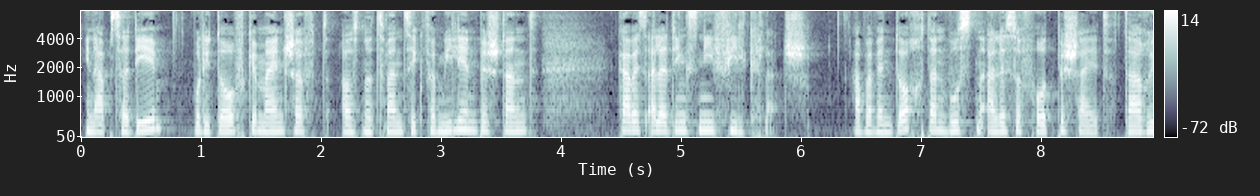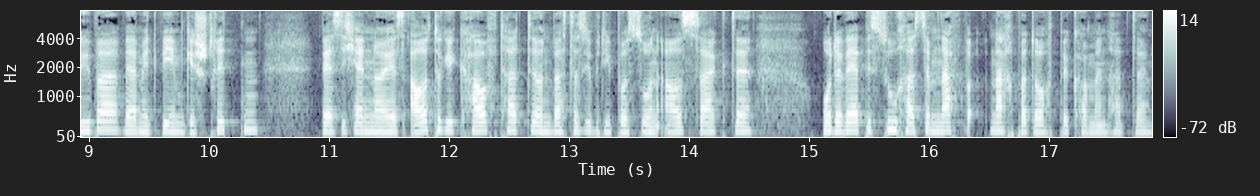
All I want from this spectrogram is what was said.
In Absade, wo die Dorfgemeinschaft aus nur 20 Familien bestand, gab es allerdings nie viel Klatsch. Aber wenn doch, dann wussten alle sofort Bescheid. Darüber, wer mit wem gestritten, wer sich ein neues Auto gekauft hatte und was das über die Person aussagte, oder wer Besuch aus dem Nach Nachbardorf bekommen hatte.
